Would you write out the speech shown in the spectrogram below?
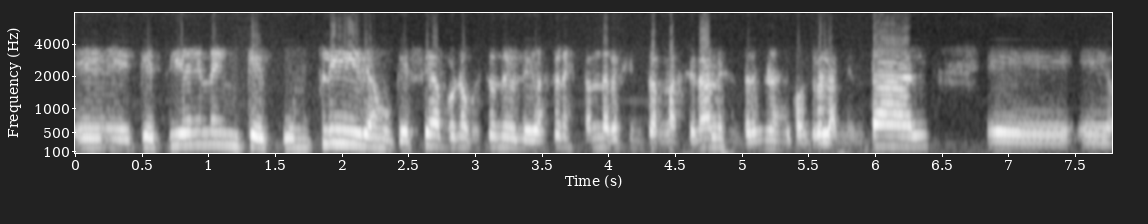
eh, que tienen que cumplir, aunque sea por una cuestión de obligación, estándares internacionales en términos de control ambiental, eh, eh,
